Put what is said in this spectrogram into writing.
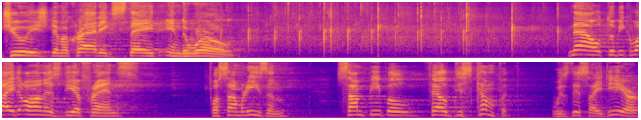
Jewish democratic state in the world. Now, to be quite honest, dear friends, for some reason, some people felt discomfort with this idea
